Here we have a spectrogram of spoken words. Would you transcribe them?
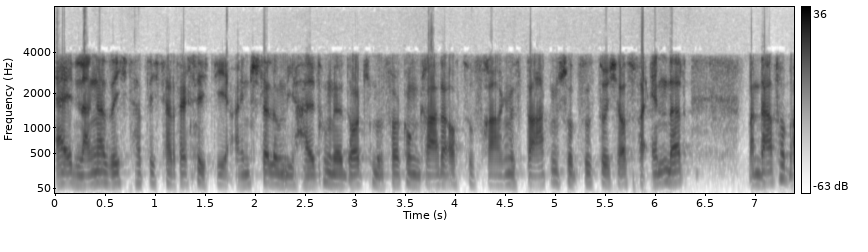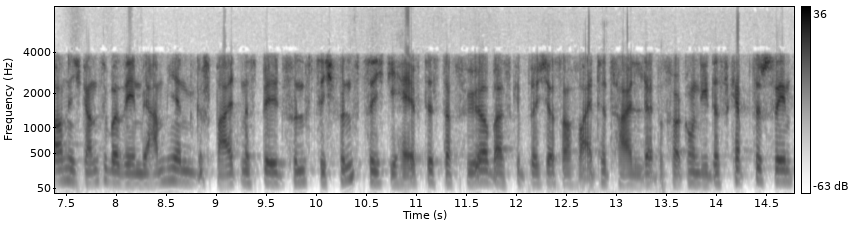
Ja, in langer Sicht hat sich tatsächlich die Einstellung, die Haltung der deutschen Bevölkerung gerade auch zu Fragen des Datenschutzes durchaus verändert. Man darf aber auch nicht ganz übersehen, wir haben hier ein gespaltenes Bild 50-50. Die Hälfte ist dafür, aber es gibt durchaus auch weite Teile der Bevölkerung, die das skeptisch sehen.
